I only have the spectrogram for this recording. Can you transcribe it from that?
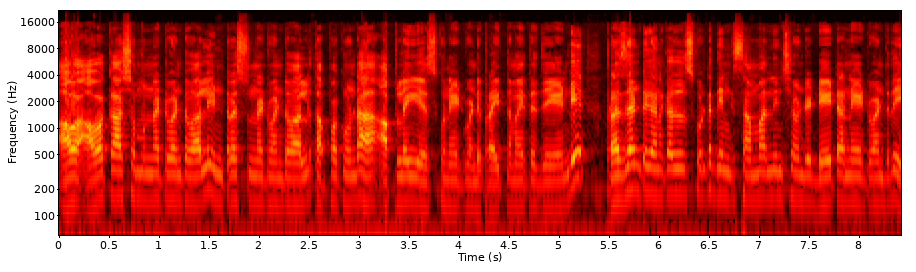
అవ- అవకాశం ఉన్నటువంటి వాళ్ళు ఇంట్రెస్ట్ ఉన్నటువంటి వాళ్ళు తప్పకుండా అప్లై చేసుకునేటువంటి ప్రయత్నం అయితే చేయండి. ప్రజెంట్ కనుక చూసుకుంటే దీనికి సంబంధించిన డేట్ అనేటువంటిది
